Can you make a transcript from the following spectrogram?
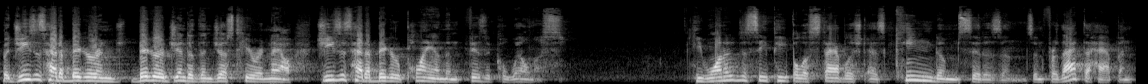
but Jesus had a bigger and bigger agenda than just here and now. Jesus had a bigger plan than physical wellness. He wanted to see people established as kingdom citizens, and for that to happen,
